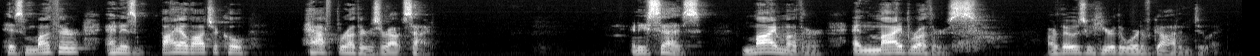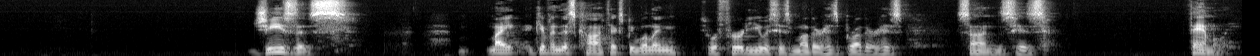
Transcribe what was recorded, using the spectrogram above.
His mother and his biological half brothers are outside. And he says, My mother and my brothers are those who hear the word of God and do it. Jesus might, given this context, be willing to refer to you as his mother, his brother, his sons, his family.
